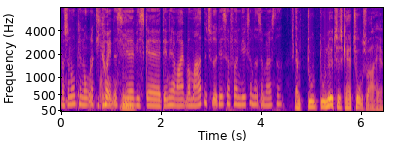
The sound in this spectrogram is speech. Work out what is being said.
Når sådan nogle kanoner, de går ind og siger, mm. at vi skal den her vej, hvor meget betyder det så for en virksomhed som Ørsted? Jamen, du, du er nødt til at skal have to svar her.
